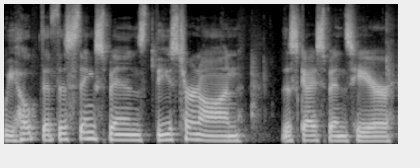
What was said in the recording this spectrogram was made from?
we hope that this thing spins, these turn on, this guy spins here.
